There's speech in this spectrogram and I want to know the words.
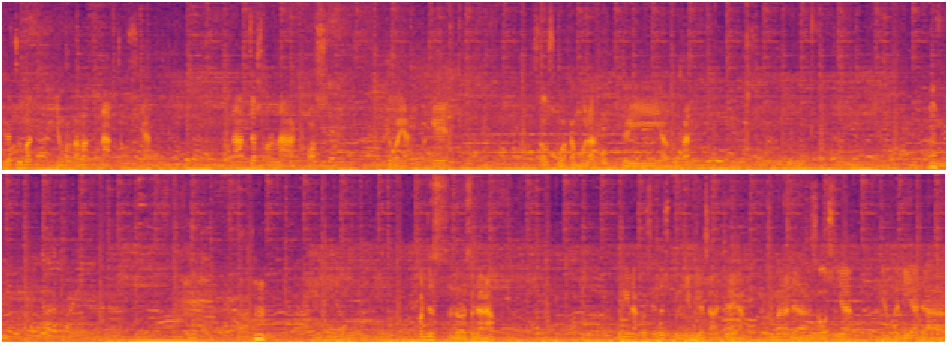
Kita coba yang pertama nachos ya. Nachos or nachos. Coba ya, pakai saus guacamole dari Alpukat. Hmm. Hmm. Pedes saudara-saudara. Jadi nachosnya itu sebenarnya biasa aja ya. Cuman ada sausnya yang tadi ada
